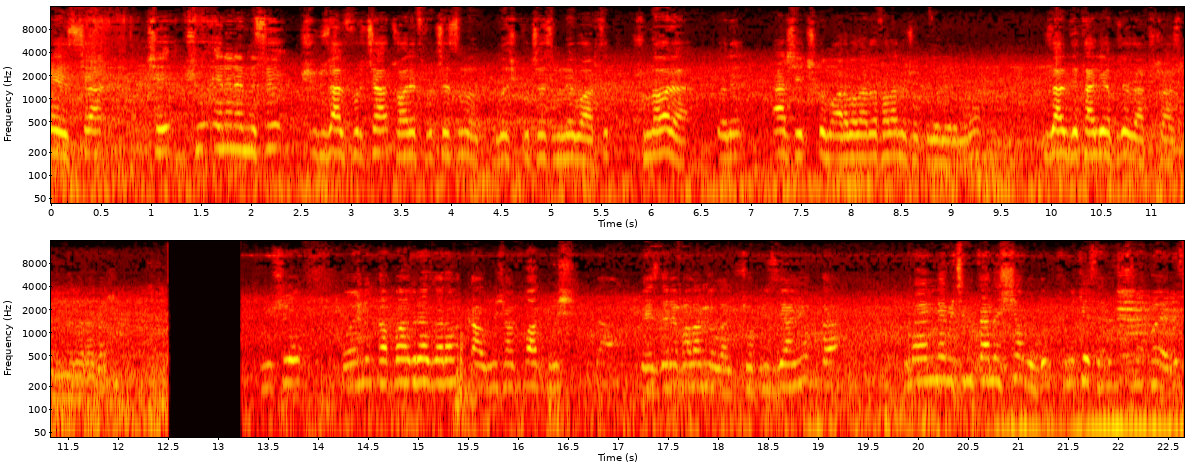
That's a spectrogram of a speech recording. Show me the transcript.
Ça- şey şu en önemlisi şu güzel fırça, tuvalet fırçası mı, bulaşık fırçası mı ne bu artık. Şunda var ya böyle her şey çıkıyor mu? Arabalarda falan da çok kullanıyorum bunu. Güzel detaylı yapacağız artık şu aspirinle beraber. Şimdi şu boyanın kapağı biraz aralık kalmış, hafif atmış. Ya, Bezlere falan da var. Çok izleyen yok da. Bunu önlem için bir tane şişe buldum. Şunu keseriz, içine koyarız.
